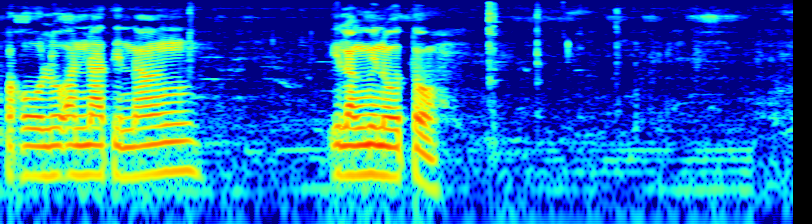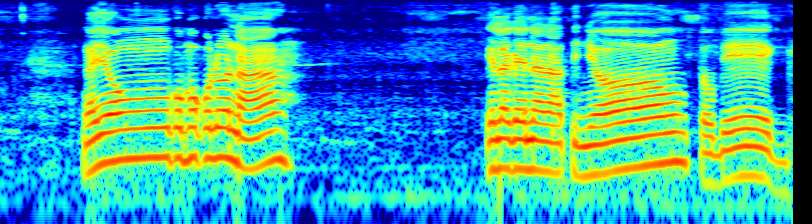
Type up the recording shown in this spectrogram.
pakuluan natin ng ilang minuto. Ngayong kumukulo na, ilagay na natin yung tubig.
